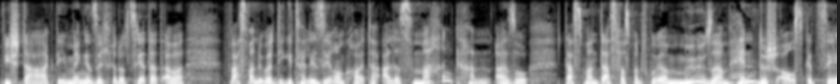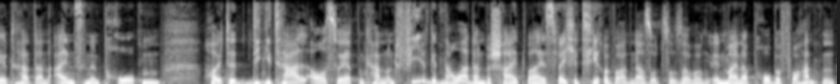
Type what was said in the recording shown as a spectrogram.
wie stark die Menge sich reduziert hat, aber was man über Digitalisierung heute alles machen kann, also, dass man das, was man früher mühsam händisch ausgezählt hat an einzelnen Proben, heute digital auswerten kann und viel genauer dann Bescheid weiß, welche Tiere waren da sozusagen in meiner Probe vorhanden.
